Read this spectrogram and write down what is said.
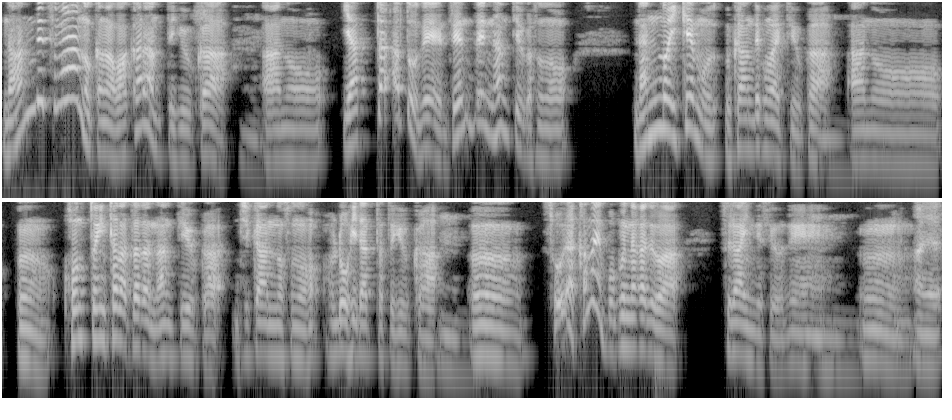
なんでつまらんのかがわからんっていうか、うんあの、やった後で全然なんていうかその、何の意見も浮かんでこないっていうか、うんあの、うん、本当にただただなんていうか、時間のその浪費だったというか、うんうん、それはかなり僕の中では辛いんですよね。うん。あれ、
